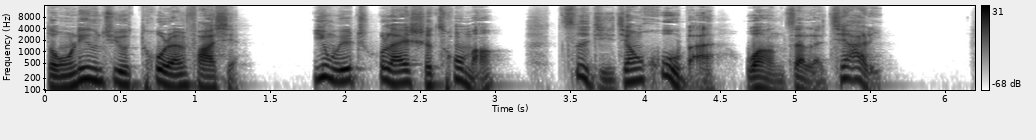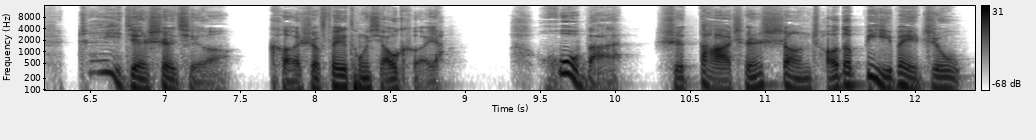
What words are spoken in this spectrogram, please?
董令具突然发现，因为出来时匆忙。自己将护板忘在了家里，这件事情可是非同小可呀。护板是大臣上朝的必备之物，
